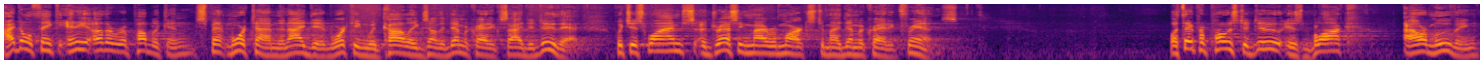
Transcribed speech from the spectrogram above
I don't think any other Republican spent more time than I did working with colleagues on the Democratic side to do that, which is why I'm addressing my remarks to my Democratic friends. What they propose to do is block our moving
